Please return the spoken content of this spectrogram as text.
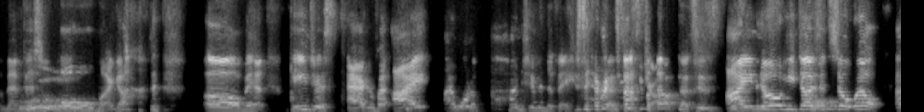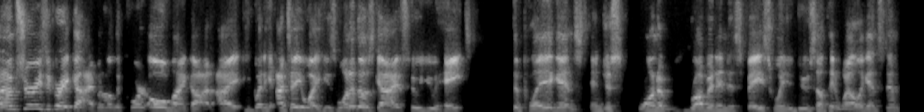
Memphis. Ooh. Oh my god. Oh man. He just aggravated. I I want to punch him in the face every That's time. his job. That's his. his I know he does role. it so well, and I'm sure he's a great guy. But on the court, oh my God, I. But he, I tell you what, he's one of those guys who you hate to play against and just want to rub it in his face when you do something well against him.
